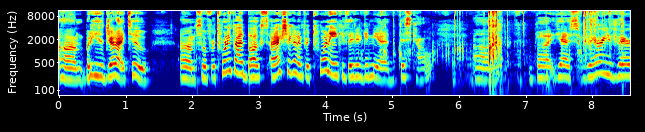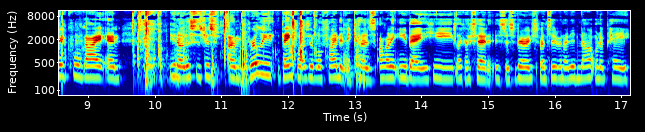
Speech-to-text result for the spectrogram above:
Um, but he's a Jedi too. Um, so for 25 bucks, I actually got him for 20 because they did give me a discount. Um, but yes, very, very cool guy. And, you know, this is just, I'm really thankful I was able to find it because on eBay, he, like I said, is just very expensive and I did not want to pay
